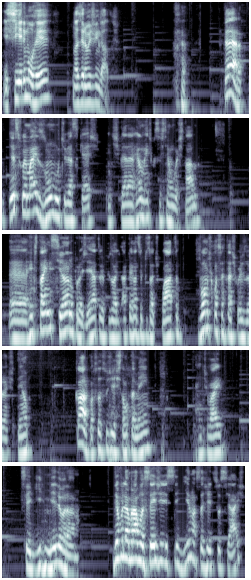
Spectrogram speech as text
E se ele morrer, nós iremos vingá-los. Galera, esse foi mais um Multiverso Cast. A gente espera realmente que vocês tenham gostado. É, a gente está iniciando o projeto, episódio- apenas episódio 4. Vamos consertar as coisas durante o tempo. Claro, com a sua sugestão também, a gente vai seguir melhorando. Devo lembrar vocês de seguir nossas redes sociais,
